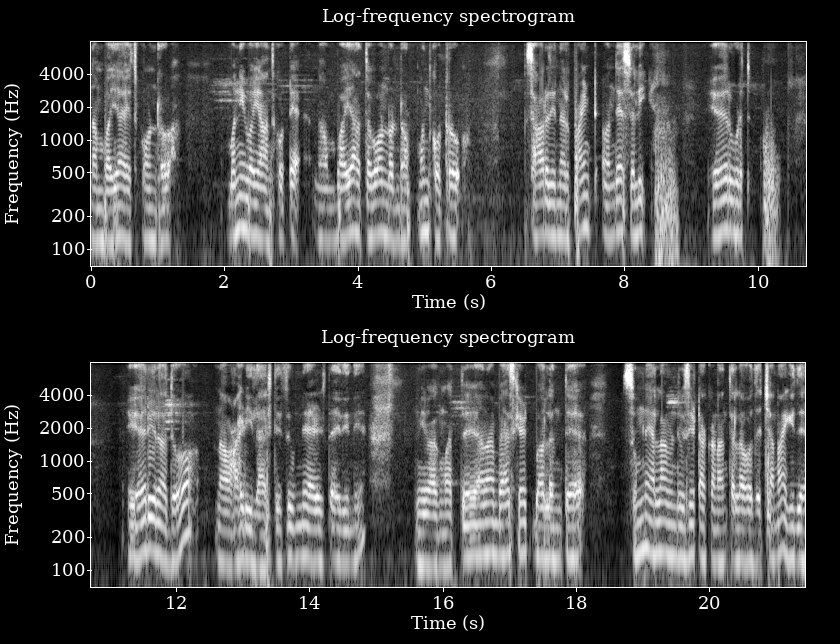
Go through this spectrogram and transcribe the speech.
ನಮ್ಮ ಭಯ ಎತ್ಕೊಂಡ್ರು. ಮನಿ ಭಯ ಅಂತ ಕೊಟ್ಟೆ. ನಮ್ಮ ಭಯ ತಗೊಂಡು ಒಂದು ಅಂತ ಕೊಟ್ಟರು ಸಾವಿರದ ಇನ್ನೂರು ಪಾಯಿಂಟ್ ಒಂದೇ ಸಲ. ಏರ್ಬಿಡ್ತು. ಏರಿರೋದು ನಾವು ಆಡಿಲ್ಲ ಅಷ್ಟೇ ಸುಮ್ಮನೆ ಹೇಳ್ತಾ ಇದ್ದೀನಿ. ಇವಾಗ ಮತ್ತೆ ಏನೋ ಬ್ಯಾಸ್ಕೆಟ್ ಬಾಲ್ ಅಂತೆ. ಸುಮ್ಮನೆ ಎಲ್ಲ ವಿಸಿಟ್ ಹಾಕೋಣ ಅಂತೆಲ್ಲ ಹೋದೆ. ಚೆನ್ನಾಗಿದೆ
